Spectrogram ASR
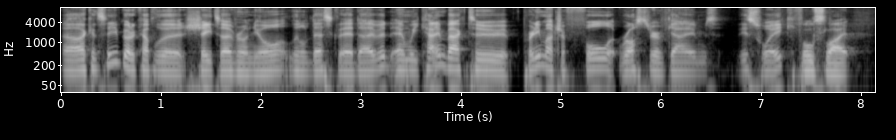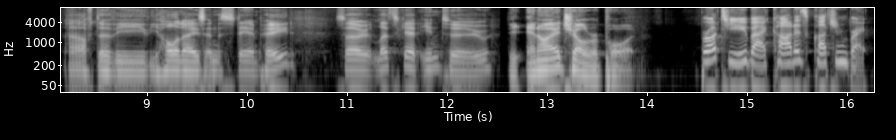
Uh, I can see you've got a couple of sheets over on your little desk there, David, and we came back to pretty much a full roster of games this week Full slate. after the, the holidays and the stampede. So let's get into The NIHL report. Brought to you by Carter's Clutch and Brake.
